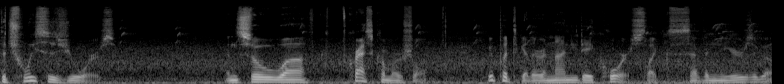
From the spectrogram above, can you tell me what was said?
The choice is yours. And so, uh, crass commercial. We put together a 90 day course like seven years ago,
